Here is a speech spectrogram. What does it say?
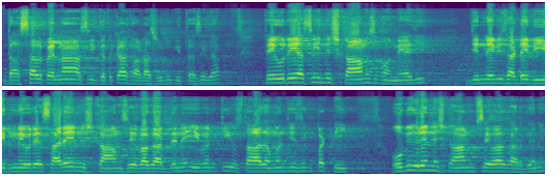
10 ਸਾਲ ਪਹਿਲਾਂ ਅਸੀਂ ਗਤਕਾ ਅਖਾੜਾ ਸ਼ੁਰੂ ਕੀਤਾ ਸੀਗਾ ਤੇ ਉਰੇ ਅਸੀਂ ਨਿਸ਼ਕਾਮ ਸਿਖਾਉਂਦੇ ਆ ਜੀ। ਜਿੰਨੇ ਵੀ ਸਾਡੇ ਵੀਰ ਨੇ ਉਰੇ ਸਾਰੇ ਨਿਸ਼ਕਾਮ ਸੇਵਾ ਕਰਦੇ ਨੇ। ਈਵਨ ਕਿ ਉਸਤਾਦ ਅਮਨਜੀਤ ਸਿੰਘ ਭੱਟੀ ਉਹ ਵੀ ਉਰੇ ਨਿਸ਼ਕਾਮ ਸੇਵਾ ਕਰਦੇ ਨੇ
